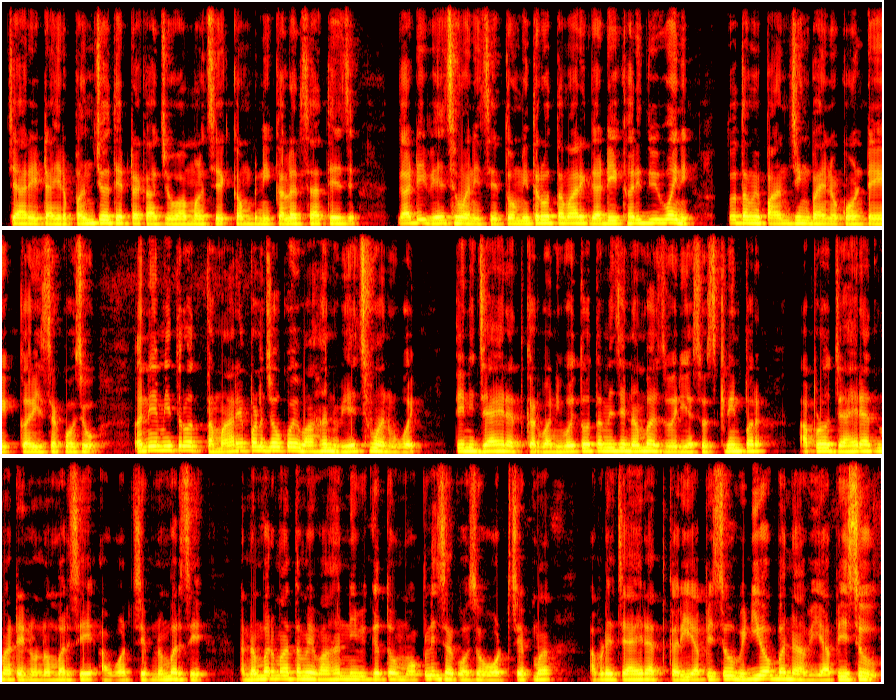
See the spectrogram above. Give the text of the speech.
ચારે ટાયર પંચોતેર ટકા જોવા મળશે. કંપની કલર સાથે જ ગાડી વેચવાની છે. તો મિત્રો, તમારી ગાડી ખરીદવી હોય ને, તો તમે પાનસિંગભાઈનો કોન્ટેક કરી શકો છો. અને મિત્રો, તમારે પણ જો કોઈ વાહન વેચવાનું હોય, તેની જાહેરાત કરવાની હોય, તો તમે જે નંબર જોઈ રહ્યા છો, સ્ક્રીન પર આપણો જાહેરાત માટેનો નંબર છે. આ વોટ્સએપ નંબર છે. આ નંબરમાં તમે વાહનની વિગતો મોકલી શકો છો. વોટ્સએપમાં આપણે જાહેરાત કરી આપીશું, વીડિયો બનાવી આપીશું.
